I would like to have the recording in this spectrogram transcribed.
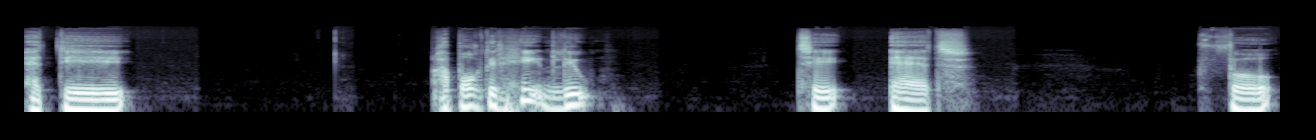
At de har brugt et helt liv til at få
